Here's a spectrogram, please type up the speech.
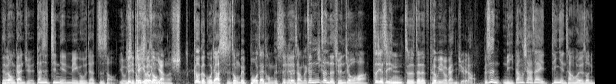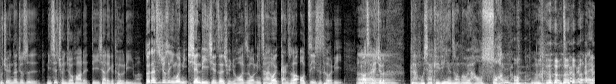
的那种感觉。但是今年每一个国家至少有一些东西都一样了，各个国家时钟被拨在同个时刻上的感觉。真正的全球化这件事情，就是真的特别有感觉啦。可是你当下在听演唱会的时候，你不觉得？那就是你是全球化的底下的一个特例吗？对，但是就是因为你先理解这个全球化之后，你才会感受到、嗯、哦自己是特例，然后才会觉得，看、嗯、我现在可以听演唱会，好爽哦！哎，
